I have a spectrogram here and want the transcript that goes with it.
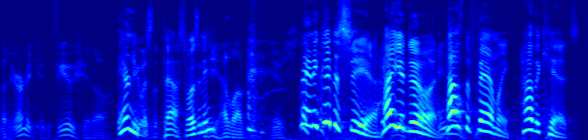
but Ernie confused you though. Ernie was the best, wasn't he? Yeah, I loved it. It Randy, good to see you. How you doing? How's the family? How the kids?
